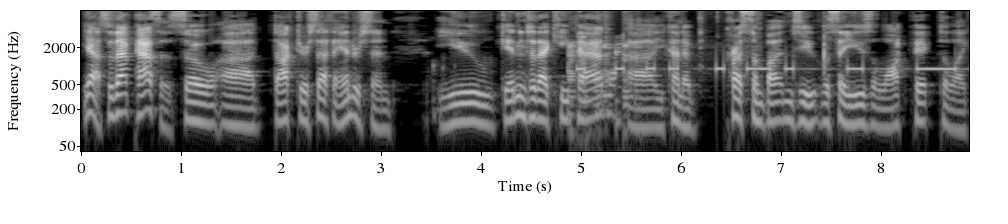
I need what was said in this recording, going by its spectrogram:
Yeah, so that passes. So, uh, Dr. Seth Anderson, you get into that keypad, uh, you kind of press some buttons. You, let's say you use a lockpick to like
